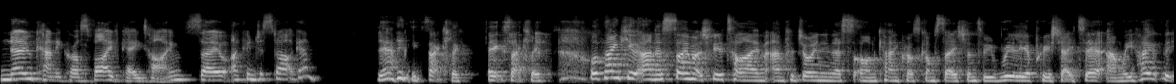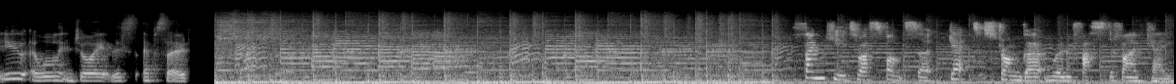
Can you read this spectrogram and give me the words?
no canicross 5K time. So I can just start again. Yeah, exactly. exactly. Well, thank you, Anna, so much for your time and for joining us on Canicross Conversations. We really appreciate it. And we hope that you will enjoy this episode. Thank you to our sponsor, Get Stronger Run Faster 5K.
